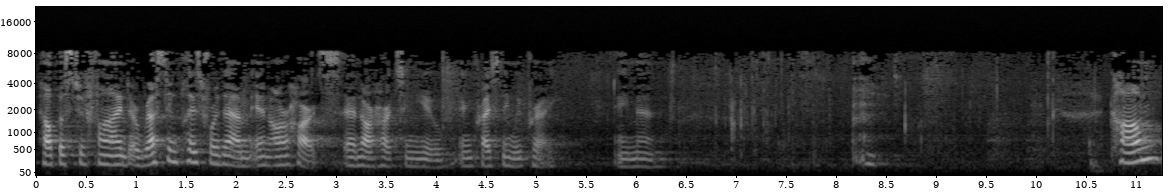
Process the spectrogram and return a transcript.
Help us to find a resting place for them in our hearts and our hearts in you. In Christ's name we pray. Amen. Come,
